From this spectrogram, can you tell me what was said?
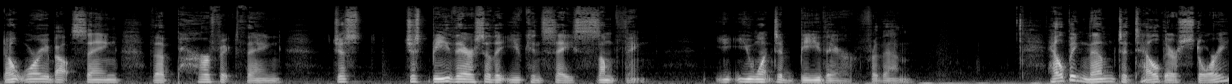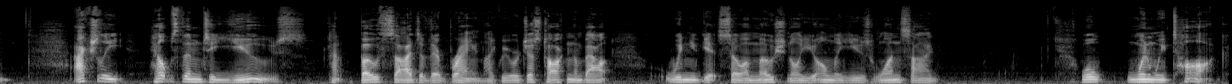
Don't worry about saying the perfect thing. Just, just be there so that you can say something. You, you want to be there for them helping them to tell their story actually helps them to use kind of both sides of their brain. Like we were just talking about when you get so emotional, you only use one side. Well, when we talk,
